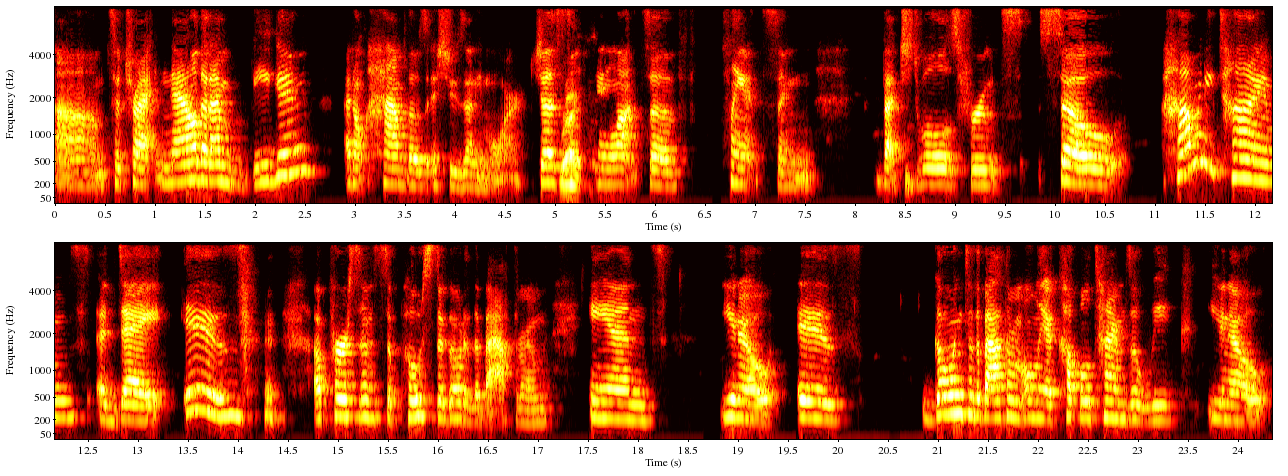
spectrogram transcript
um, to try. Now that I'm vegan, I don't have those issues anymore. Just right. eating lots of plants and vegetables, fruits. So, how many times a day is a person supposed to go to the bathroom? and you know is going to the bathroom only a couple times a week you know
